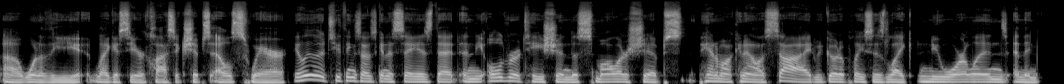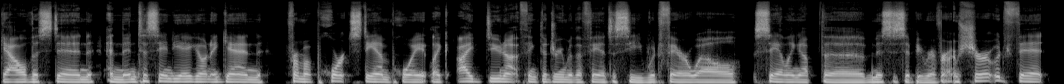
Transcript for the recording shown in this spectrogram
uh, one of the legacy or classic ships elsewhere. The only other two things I was going to say is that in the old rotation, the smaller ships, Panama Canal aside, would go to places like New Orleans and then Galveston and then to San Diego. And again, from a port standpoint, like I do not think the Dream of the Fantasy would fare well sailing up the Mississippi River. I'm sure it would fit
